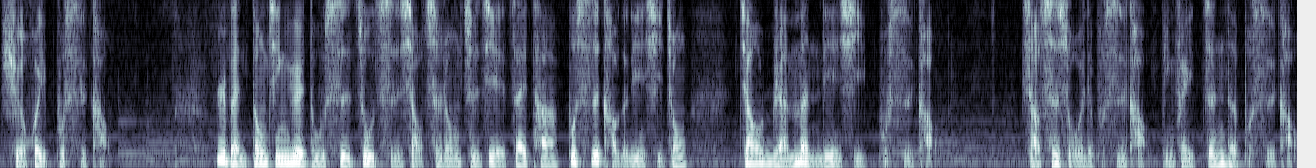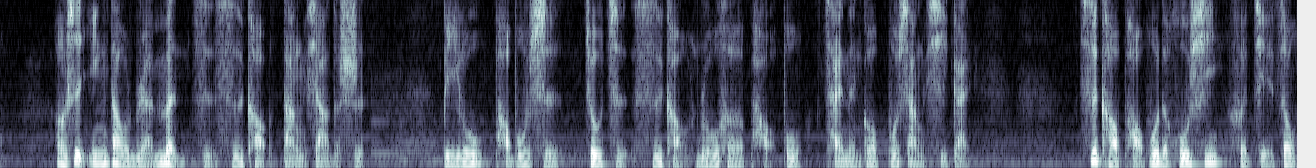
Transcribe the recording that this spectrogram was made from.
学会不思考。日本东京阅读室住持小池龙之介在他不思考的练习中，教人们练习不思考。小池所谓的不思考，并非真的不思考，而是引导人们只思考当下的事，比如跑步时。就只思考如何跑步才能够不伤膝盖，思考跑步的呼吸和节奏。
